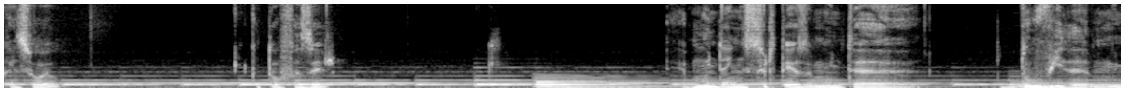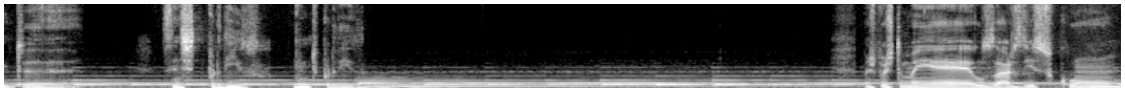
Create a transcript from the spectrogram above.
Quem sou eu? O que estou a fazer? É muita incerteza, muita dúvida, muita. Sentes-te perdido, muito perdido. Mas depois também é usares isso com.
